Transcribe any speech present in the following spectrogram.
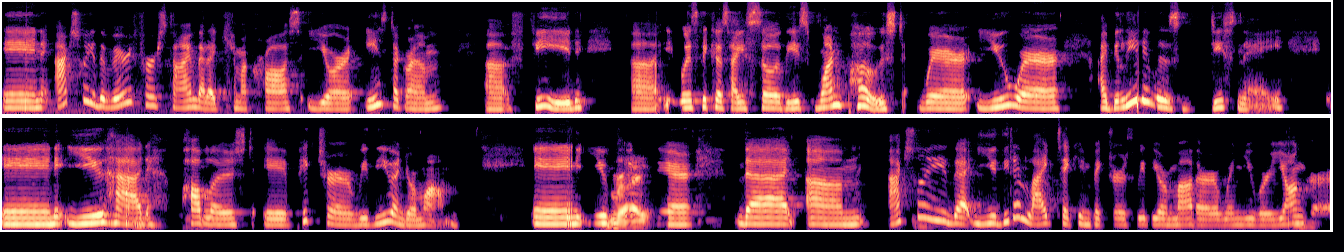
And actually, the very first time that I came across your Instagram uh, feed, uh, it was because I saw this one post where you were, I believe it was Disney, and you had published a picture with you and your mom. And you put right. there that um, actually that you didn't like taking pictures with your mother when you were younger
